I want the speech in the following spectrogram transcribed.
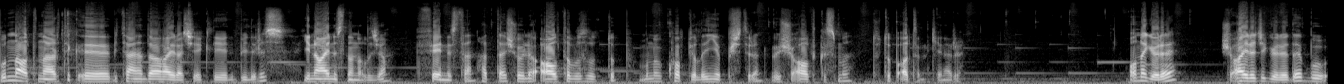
Bunun altına artık e, bir tane daha ayraç ekleyebiliriz. Yine aynısından alacağım. Fenisten. Hatta şöyle alta basılı tutup bunu kopyalayın yapıştırın. Ve şu alt kısmı tutup atın kenarı. Ona göre şu ayracı göre de bu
